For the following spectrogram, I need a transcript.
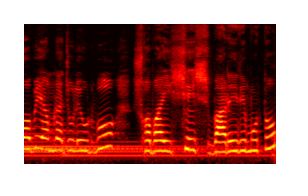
কবে আমরা জ্বলে উঠব? সবাই শেষবারের মতো।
